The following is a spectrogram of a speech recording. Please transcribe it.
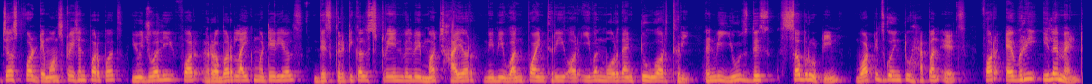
just for demonstration purpose. Usually for rubber-like materials, this critical strain will be much higher, maybe 1.3 or even more than 2 or 3. When we use this subroutine, what is going to happen is for every element,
